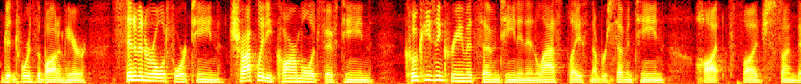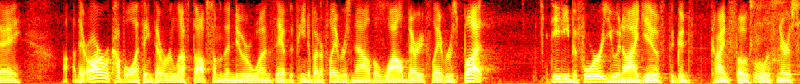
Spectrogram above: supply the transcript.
We're getting towards the bottom here. Cinnamon roll at 14. Chocolatey caramel at 15. Cookies and cream at 17. And in last place, number 17, hot fudge sundae. Uh, there are a couple, I think, that were left off. Some of the newer ones. They have the peanut butter flavors now, the wild berry flavors. But, Didi, before you and I give the good, kind folks, the listeners,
